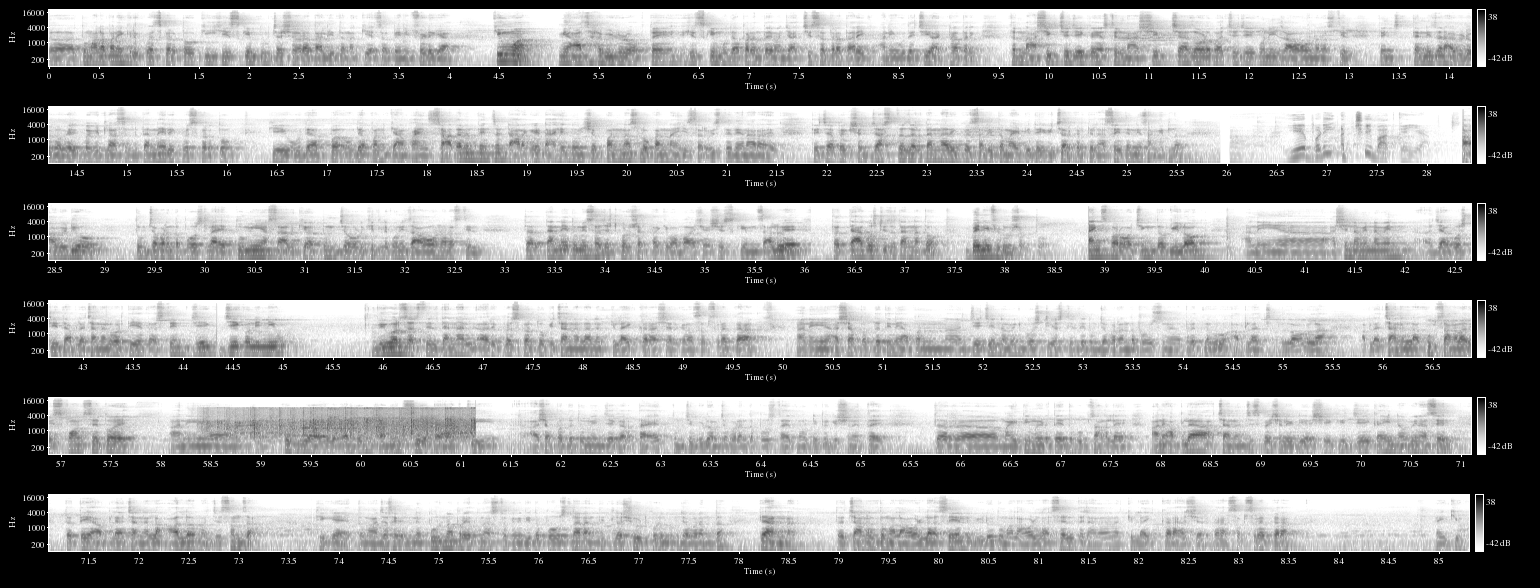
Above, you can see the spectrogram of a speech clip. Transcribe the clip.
तर तुम्हाला पण एक रिक्वेस्ट करतो की ही स्कीम तुमच्या शहरात आली तर नक्की याचा बेनिफिट घ्या. किंवा मी आज हा व्हिडिओ बघतोय ही स्कीम उद्यापर्यंत आहे म्हणजे आजची सतरा तारीख आणि उद्याची अठरा तारीख. तर नाशिकचे जे काही असतील नाशिकच्या जवळपासचे जे कोणी जावा होणार असतील त्यांची त्यांनी जर हा व्हिडिओ बघ बघितला असेल तर त्यांनाही रिक्वेस्ट करतो की उद्या प उद्या पण कॅम्प आहे. साधारण त्यांचं टार्गेट आहे दोनशे पन्नास लोकांना ही सर्व्हिस ते देणार आहेत. त्याच्यापेक्षा जास्त जर त्यांना रिक्वेस्ट आली तर माहिती ते विचार करतील असंही त्यांनी सांगितलं. ये बड़ी अच्छी बात कही आप. हा व्हिडिओ तुमच्यापर्यंत पोहोचला आहे तुम्ही असाल किंवा तुमच्या ओळखीतले कोणी जावा होणार असतील तर त्यांनाही तुम्ही सजेस्ट करू शकता की बाबा अशी अशी स्कीम चालू आहे. तर त्या गोष्टीचा त्यांना तो बेनिफिट होऊ शकतो. Thanks for watching the vlog आणि असे नवीन नवीन ज्या गोष्टी त्या आपल्या चॅनलवरती येत असतील जे जे कोणी न्यू व्ह्युअर्स असतील त्यांना रिक्वेस्ट करतो की चॅनलला नक्की लाईक करा शेअर करा सबस्क्राईब करा. आणि अशा पद्धतीने आपण जे जे नवीन गोष्टी असतील ते तुमच्यापर्यंत पोहोचण्याचा प्रयत्न करू. आपल्या ब्लॉगला आपल्या चॅनलला खूप चांगला रिस्पॉन्स येतो आहे आणि खूप लोकांकडून कमेंट्स येत आहेत की अशा पद्धतीने जे करतायत तुमचे व्हिडिओ आमच्यापर्यंत पोचत आहेत नोटिफिकेशन येत आहे तर माहिती मिळते तर खूप चांगलं आहे. आणि आपल्या चॅनलची स्पेशालिटी अशी आहे की जे काही नवीन असेल तर ते आपल्या चॅनलला आलं म्हणजे समजा. ठीक आहे? तर माझ्या साईडने पूर्ण प्रयत्न असतो की मी तिथं पोहोचणार आणि तिथलं शूट करून तुमच्यापर्यंत ते आणणार. तर चॅनल तुम्हाला आवडलं असेल व्हिडिओ तुम्हाला आवडला असेल तर चॅनलला नक्की लाईक करा शेअर करा सबस्क्राईब करा. थँक्यू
